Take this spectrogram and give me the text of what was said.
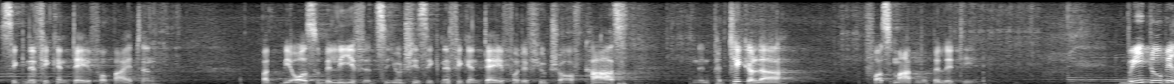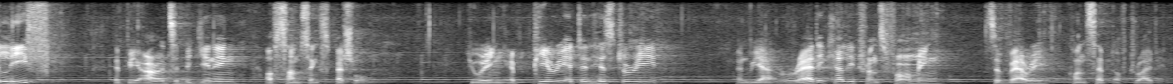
significant day for Byton, but we also believe it's a hugely significant day for the future of cars, and in particular for smart mobility. We do believe that we are at the beginning of something special. During a period in history when we are radically transforming the very concept of driving.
